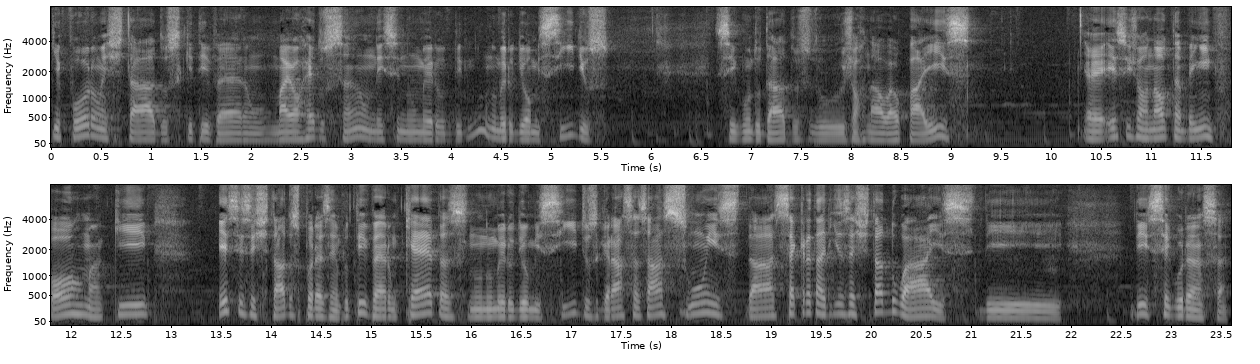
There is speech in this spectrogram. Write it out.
que foram estados que tiveram maior redução nesse número de, no número de homicídios, segundo dados do jornal É o País, é, esse jornal também informa que esses estados, por exemplo, tiveram quedas no número de homicídios graças a ações das secretarias estaduais de, de segurança.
